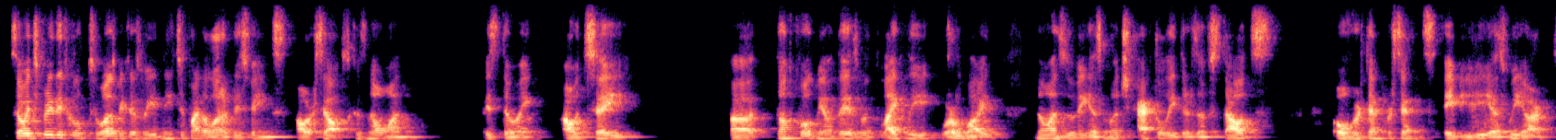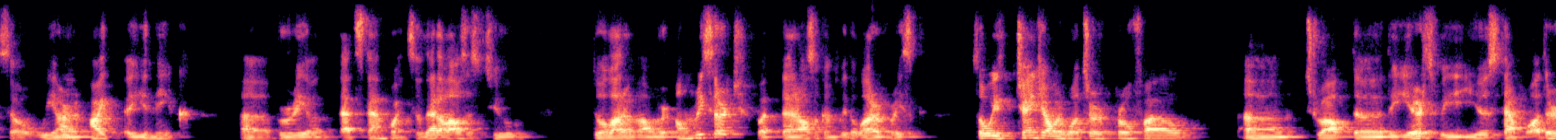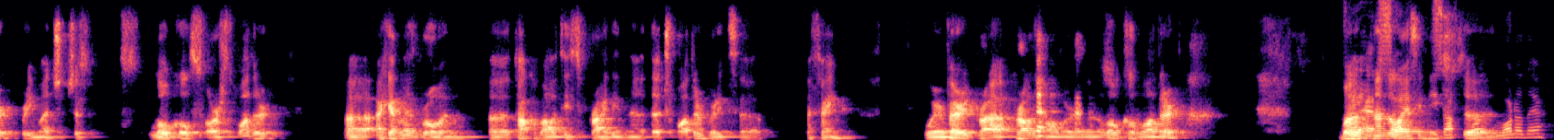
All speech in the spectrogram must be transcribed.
So it's pretty difficult to us because we need to find a lot of these things ourselves because no one is doing. I would say, uh, don't quote me on this, but likely worldwide, no one's doing as much hectoliters of stouts over 10% ABV as we are. So we are quite a unique uh, brewery on that standpoint. So that allows us to do a lot of our own research, but that also comes with a lot of risk. So we've changed our water profile um, throughout the, the years. We use tap water pretty much, just local sourced water. Uh, I can let Rowan uh, talk about his pride in uh, Dutch water, but it's a, a thing. We're very pr- proud of our uh, local water. But have nonetheless, soft, it needs soft to, water there.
